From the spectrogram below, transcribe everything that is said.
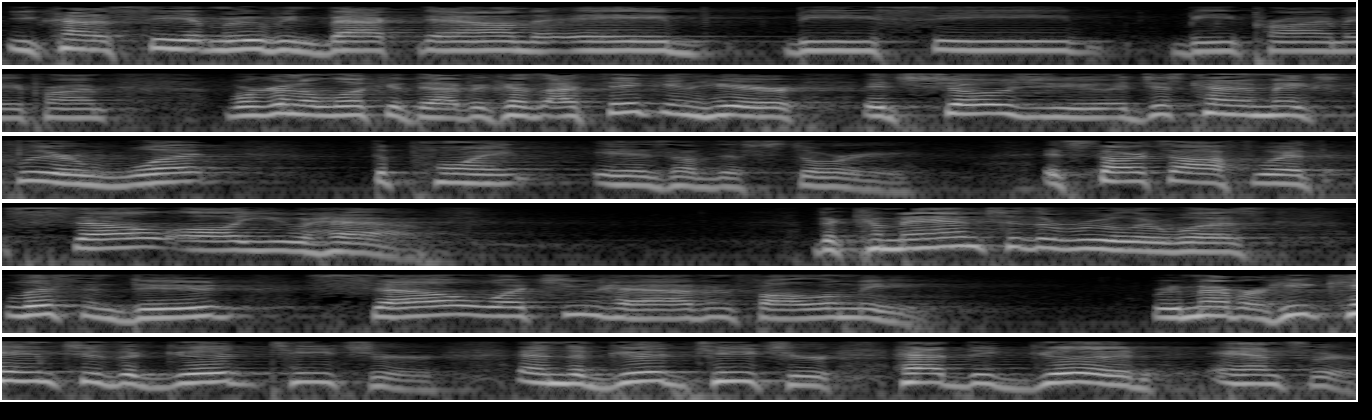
you kind of see it moving back down the A, B, C, B prime, A prime. We're going to look at that because I think in here it shows you, it just kind of makes clear what the point is of this story. It starts off with sell all you have. The command to the ruler was listen, dude, sell what you have and follow me. Remember, he came to the good teacher, and the good teacher had the good answer.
